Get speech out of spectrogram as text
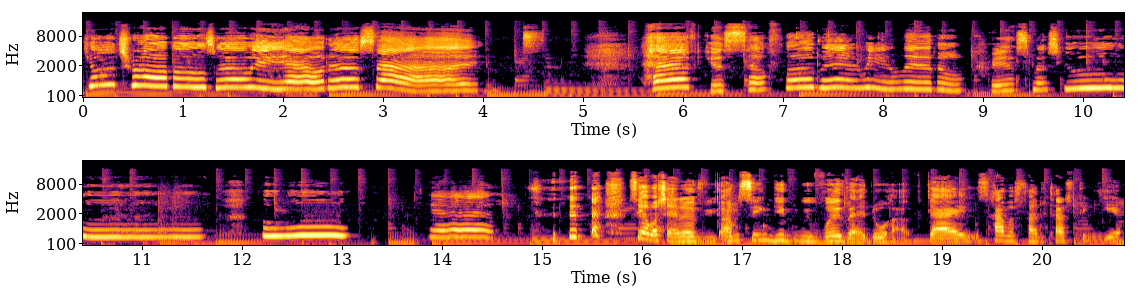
your troubles will be out of sight. Have yourself a merry little Christmas, you. Ooh, yeah. See how much I love you. I'm singing with voice I don't have. Guys, have a fantastic year.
